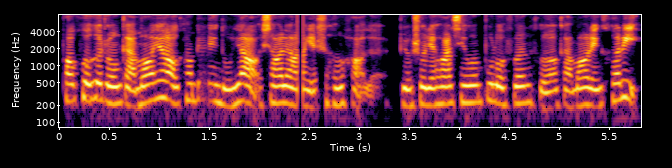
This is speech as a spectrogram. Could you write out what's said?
包括各种感冒药、抗病毒药销量也是很好的，比如说莲花清瘟、布洛芬和感冒灵颗粒。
